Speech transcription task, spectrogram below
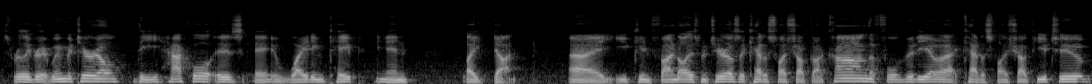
It's really great wing material. The hackle is a Whiting cape in light dun. Uh, you can find all these materials at caddisflyshop.com, the full video at caddisflyshop YouTube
